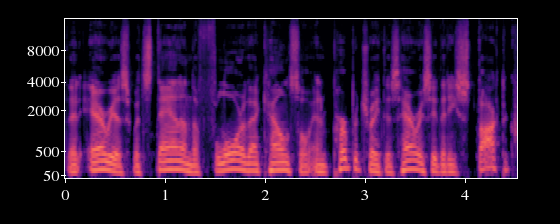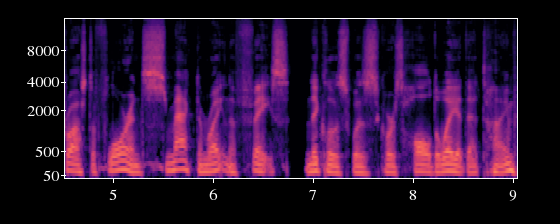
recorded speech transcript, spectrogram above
that Arius would stand on the floor of that council and perpetrate this heresy that he stalked across the floor and smacked him right in the face. Nicholas was, of course, hauled away at that time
